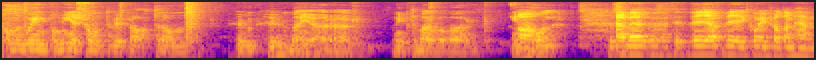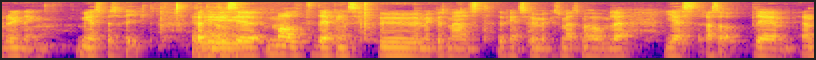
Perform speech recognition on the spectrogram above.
kommer gå in på mer sånt när vi pratar om hur, hur man gör öl. Och inte bara vad öl innehåller. Ja, men vi, vi kommer ju prata om hembryggning mer specifikt. För det finns ju malt, det finns hur mycket som helst. Det finns hur mycket som helst med humle, jäst. Alltså det är en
